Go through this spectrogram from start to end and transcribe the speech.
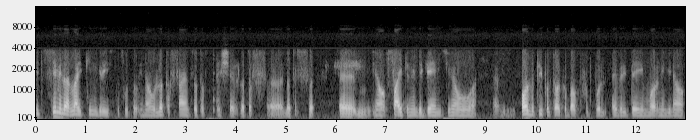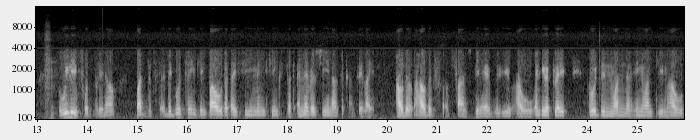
it's similar like in Greece, football. You know, a lot of fans, lot of pressure, a lot of, uh, lot of, uh, uh, you know, fighting in the games. You know, um, all the people talk about football every day morning. You know, we live football. You know. But the, the good thing in Pau that I see many things that I never see in other country, like how the how the f- fans behave with you, how when you play good in one in one team, how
